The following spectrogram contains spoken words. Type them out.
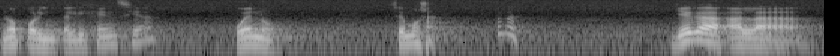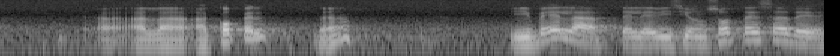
no por inteligencia. Bueno, se emociona llega a la, a, la a Coppel y ve la televisión sota esa de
